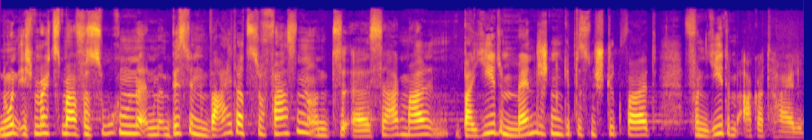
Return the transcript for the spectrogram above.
Nun, ich möchte es mal versuchen, ein bisschen weiter zu fassen und äh, sagen mal, bei jedem Menschen gibt es ein Stück weit von jedem Ackerteil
